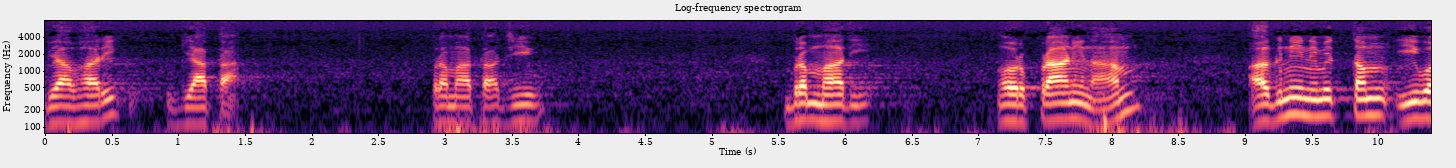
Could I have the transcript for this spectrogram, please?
व्यावहारिक ज्ञाता, प्रमाता जीव, ब्रह्मादि, और प्राणी नाम, अग्नि निमित्तम इव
